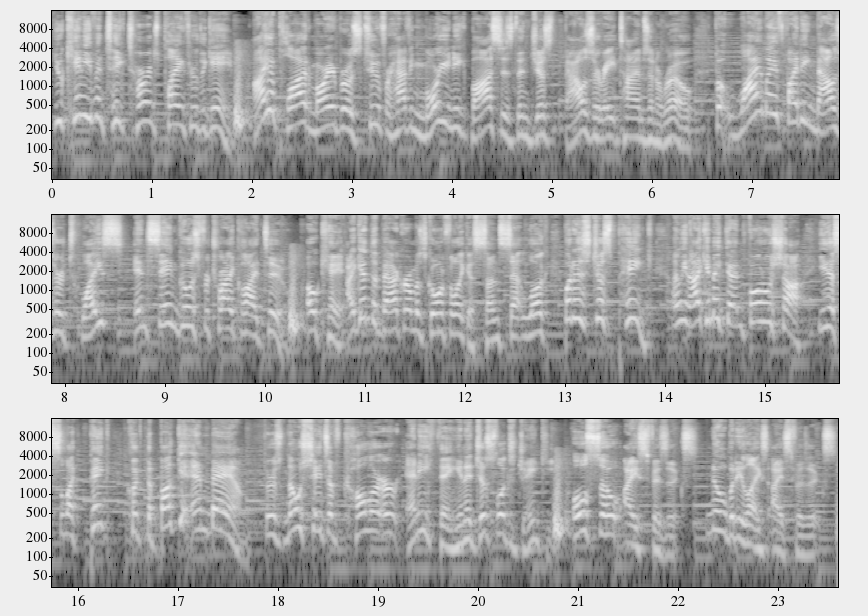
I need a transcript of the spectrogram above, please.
You can't even take turns playing through the game. I applaud Mario Bros 2 for having more unique bosses than just Bowser eight times in a row, but why am I fighting Bowser twice? And same goes for Triclyde too. Okay, I get the background was going for like a sunset look, but it's just pink. I mean, I can make that in Photoshop. You just select pink, click the bucket, and bam! There's no shades of color or anything, and it just looks janky. Also, ice physics. Nobody likes ice physics.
